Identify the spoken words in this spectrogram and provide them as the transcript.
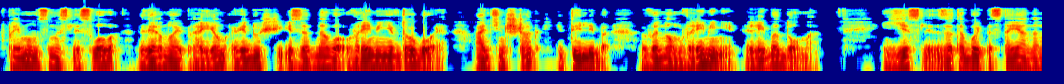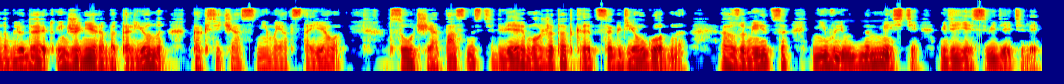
В прямом смысле слова, дверной проем, ведущий из одного времени в другое. Один шаг, и ты либо в ином времени, либо дома. Если за тобой постоянно наблюдают инженеры батальона, как сейчас с ним и обстояло, в случае опасности дверь может открыться где угодно. Разумеется, не в людном месте, где есть свидетели,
